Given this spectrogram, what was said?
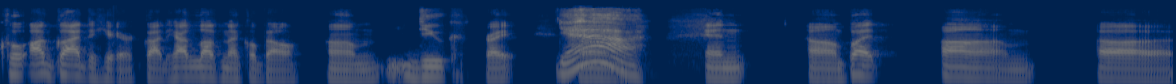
Cool. I'm glad to hear. Glad to hear. I love Michael Bell. Um, Duke, right? Yeah. and um but um uh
